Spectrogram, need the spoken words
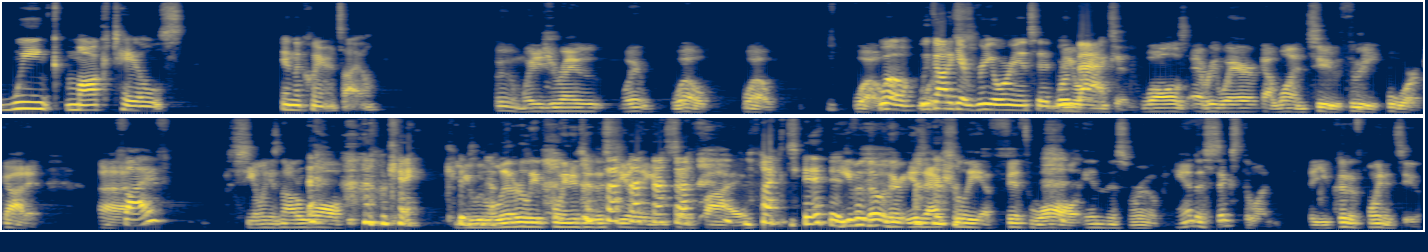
wink mocktails in the clearance aisle. Boom. Where did you write? Where? Whoa. Whoa. Whoa. Whoa, we got to get reoriented. We're back. Walls everywhere. Got one, two, three, four. Got it. Uh, Five. Ceiling is not a wall. okay. Good you to know. literally pointed to the ceiling and said five. I did. Even though there is actually a fifth wall in this room and a sixth one that you could have pointed to.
